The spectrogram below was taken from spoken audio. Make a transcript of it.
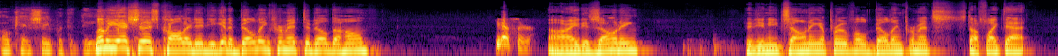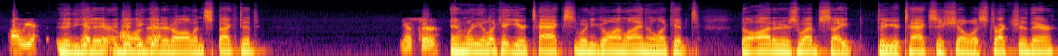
okay shape with the deed. Let me ask you this, caller: Did you get a building permit to build the home? Yes, sir. All right, is zoning? Did you need zoning approval, building permits, stuff like that? Oh, yeah. Did you Yes, get it? sir, Did you get that. it all inspected? Yes, sir. And when you look at your tax, when you go online and look at the auditor's website, do your taxes show a structure there?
